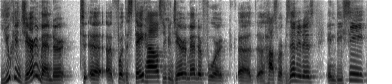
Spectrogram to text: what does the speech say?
You can gerrymander to, uh, uh, for the state house, you can gerrymander for uh, the House of Representatives in DC,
